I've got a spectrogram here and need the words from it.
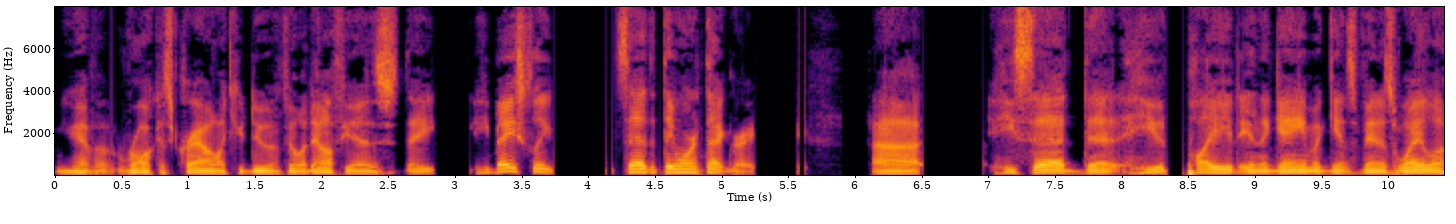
you have a raucous crowd like you do in Philadelphia. Is they he basically said that they weren't that great. Uh, he said that he had played in the game against Venezuela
